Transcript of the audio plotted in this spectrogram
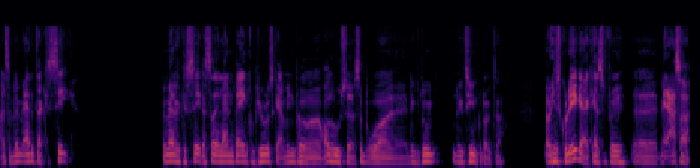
Altså, hvem er det, der kan se? Hvem er det, der kan se, der sidder en eller anden bag en computerskærm inde på rådhuset, og så bruger øh, nikotin, nikotinprodukter? Jo, hendes kollegaer kan selvfølgelig, øh, men altså,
